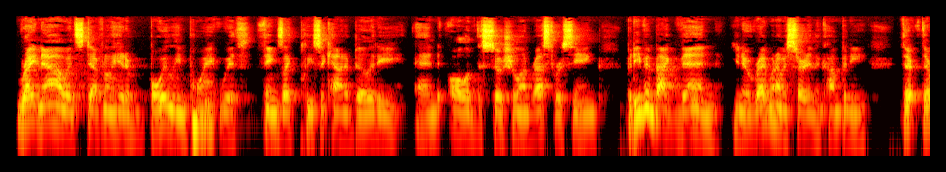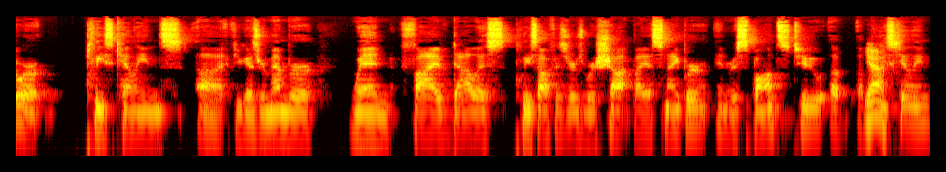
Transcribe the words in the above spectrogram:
Right now, it's definitely hit a boiling point with things like police accountability and all of the social unrest we're seeing. But even back then, you know, right when I was starting the company, there, there were police killings. Uh, if you guys remember when five Dallas police officers were shot by a sniper in response to a, a Yes. police killing.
